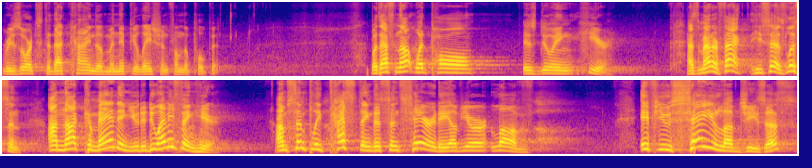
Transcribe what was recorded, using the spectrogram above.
resorts to that kind of manipulation from the pulpit. But that's not what Paul is doing here. As a matter of fact, he says, Listen, I'm not commanding you to do anything here. I'm simply testing the sincerity of your love. If you say you love Jesus,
